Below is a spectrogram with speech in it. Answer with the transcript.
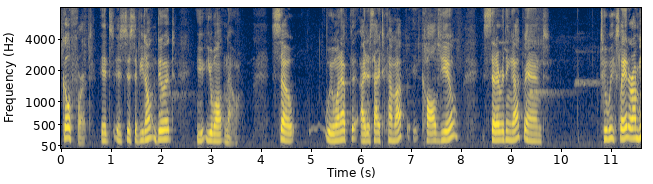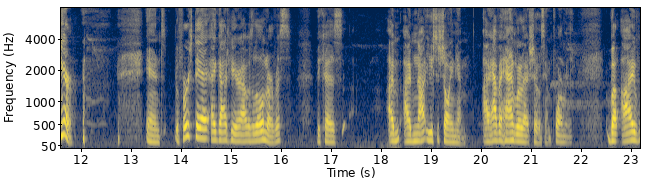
go for it. It's it's just if you don't do it, you you won't know. So we went up. To, I decided to come up, called you, set everything up, and two weeks later, I'm here. and the first day I, got here, I was a little nervous because I'm I'm not used to showing him. I have a handler that shows him for me, but I've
